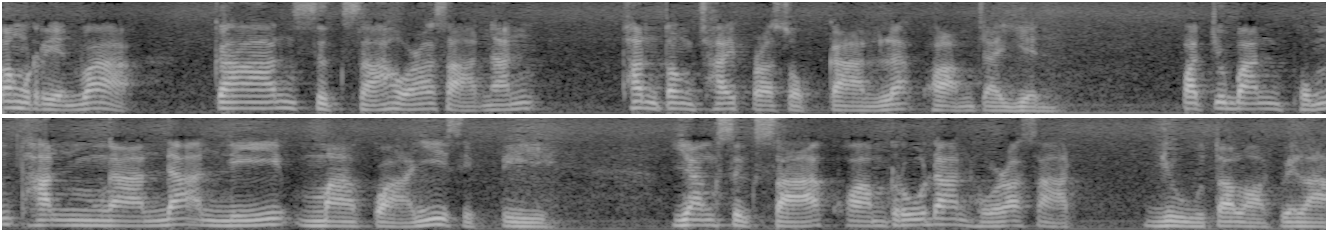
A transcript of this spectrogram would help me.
ต้องเรียนว่าการศึกษาโหราศาสตร์นั้น ท่านต้องใช้ประสบการณ์และความใจเย็น ปัจจุบันผมทำงานด้านนี้มากว่า 20 ปี ยังศึกษาความรู้ด้านโหราศาสตร์อยู่ตลอดเวลา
